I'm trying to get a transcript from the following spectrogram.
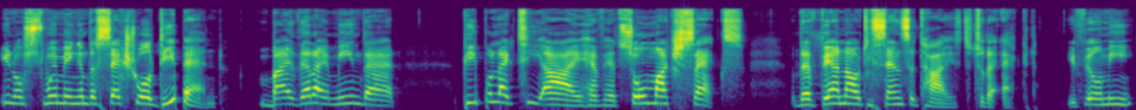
you know, swimming in the sexual deep end. By that I mean that people like T.I. have had so much sex that they're now desensitized to the act. You feel me?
